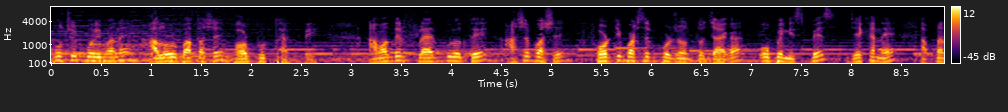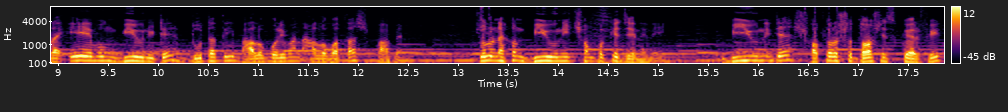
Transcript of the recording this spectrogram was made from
প্রচুর পরিমাণে আলোর বাতাসে ভরপুর থাকবে। আমাদের ফ্ল্যাটগুলোতে আশেপাশে ফর্টি পার্সেন্ট পর্যন্ত জায়গা ওপেন স্পেস যেখানে আপনারা এ এবং বি ইউনিটে দুটাতেই ভালো পরিমাণ আলো বাতাস পাবেন। চলুন এখন বি ইউনিট সম্পর্কে জেনে নেই। বি ইউনিটে সতেরোশো দশ স্কোয়ার ফিট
